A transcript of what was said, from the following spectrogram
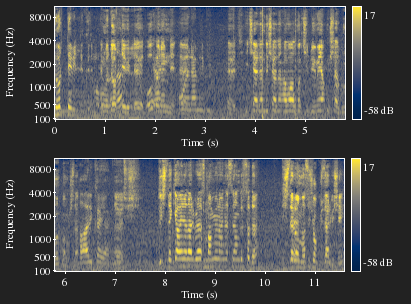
4 devirli klima bu Hem de arada. 4 devirli evet. O Yani önemli. O evet. önemli bir Evet. İçeriden dışarıdan hava almak için düğme yapmışlar. Bunu unutmamışlar. harika yani. Evet. Müthiş. Dıştaki aynalar biraz kamyon aynası andırsa da dijital Evet. olması çok güzel bir şey.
